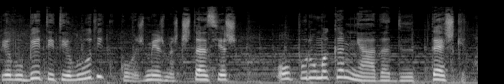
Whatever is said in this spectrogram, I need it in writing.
pelo BTT Lúdico, com as mesmas distâncias, ou por uma caminhada de 10 km.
